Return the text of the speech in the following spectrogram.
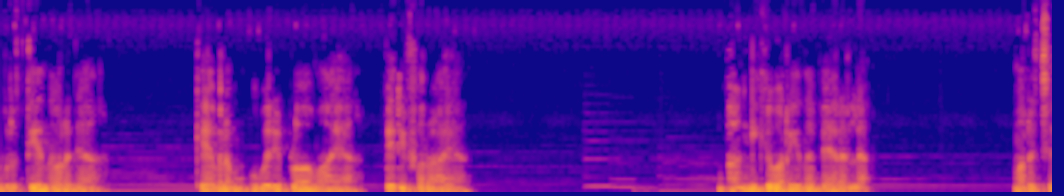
വൃത്തി എന്ന് പറഞ്ഞാൽ കേവലം ഉപരിപ്ലവമായ പെരിഫറായ ഭംഗിക്ക് പറയുന്ന പേരല്ല. മറിച്ച്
